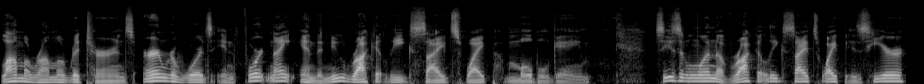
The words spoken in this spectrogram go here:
Llama Rama returns, earn rewards in Fortnite and the new Rocket League Sideswipe mobile game. Season 1 of Rocket League Sideswipe is here.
